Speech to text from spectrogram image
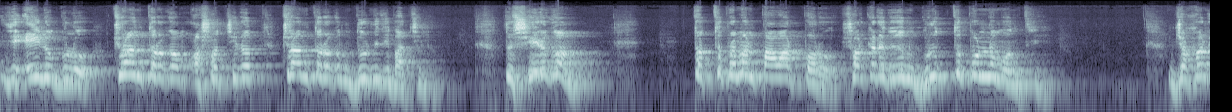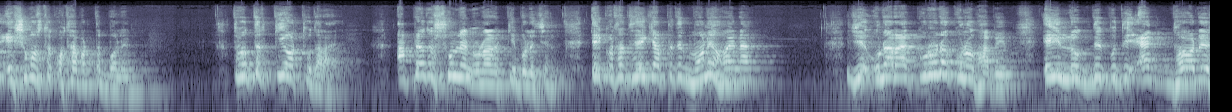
যে এই লোকগুলো চূড়ান্ত রকম অসৎ ছিল, চূড়ান্ত রকম দুর্নীতিবাদ ছিল। তো সেরকম তথ্য প্রমাণ পাওয়ার পরও সরকারের দুজন গুরুত্বপূর্ণ মন্ত্রী যখন এই সমস্ত কথাবার্তা বলেন, তখন তার কী অর্থ দাঁড়ায়? আপনারা তো শুনলেন ওনারা কী বলেছেন। এই কথা থেকে কি আপনাদের মনে হয় না যে ওনারা কোনো না কোনোভাবে এই লোকদের প্রতি এক ধরনের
